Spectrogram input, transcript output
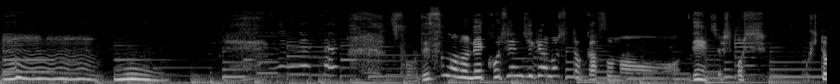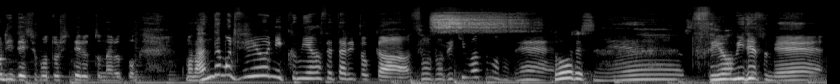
うんうんうんうん。うん。ええそうですものね個人事業主とかそのねおしお一人で仕事してるとなるともう何でも自由に組み合わせたりとか想像できますものね。そうですね。強みですね。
